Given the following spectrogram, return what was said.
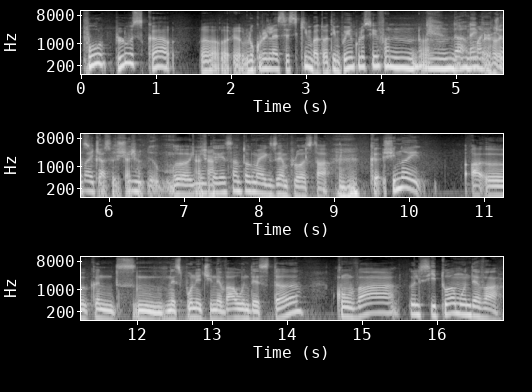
pu- plus că uh, lucrurile se schimbă tot timpul, inclusiv în, în Da, mai e neighborhoods, ceva aici. ca să zic Și așa. uh, e Așa? interesant tocmai exemplul ăsta. Că și noi, a, uh, când ne spune cineva unde stă, cumva îl situăm undeva.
